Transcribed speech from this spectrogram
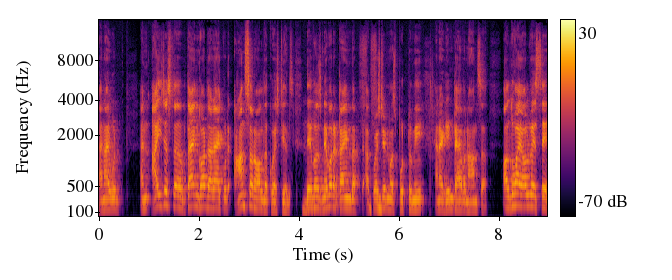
and i would and i just uh, thank god that i could answer all the questions. There was never a time that a question was put to me and i didn't have an answer. Although i always say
